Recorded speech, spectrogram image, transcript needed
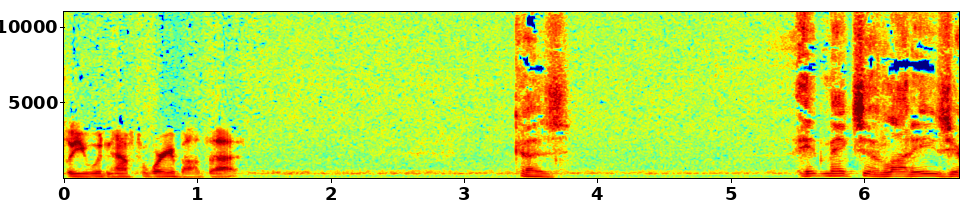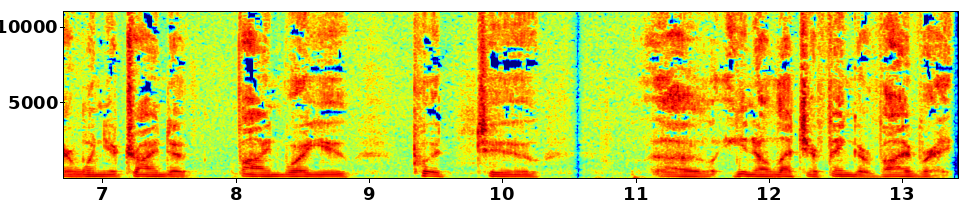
so you wouldn't have to worry about that. Because it makes it a lot easier when you're trying to find where you put to, uh, you know, let your finger vibrate.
